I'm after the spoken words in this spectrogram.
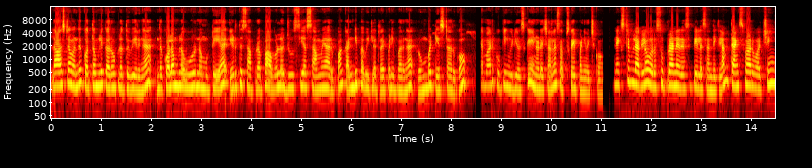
லாஸ்ட்டாக வந்து கொத்தமல்லி கருவேப்பிலை தூவிடுங்க. இந்த குழம்புல ஊறின முட்டையை எடுத்து சாப்பிட்றப்ப அவ்வளோ ஜூஸியாக செம்மையாக இருப்பான். கண்டிப்பாக வீட்டில் ட்ரை பண்ணி பாருங்கள் ரொம்ப டேஸ்ட்டாக இருக்கும். இந்த மாதிரி குக்கிங் வீடியோஸ்க்கு என்னோட சேனலை சப்ஸ்கிரைப் பண்ணி வச்சுக்கோங்க. நெக்ஸ்ட் பிளாக்ல ஒரு சூப்பரான ரெசிபியில் சந்திக்கலாம். தேங்க்ஸ் ஃபார் வாட்சிங்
